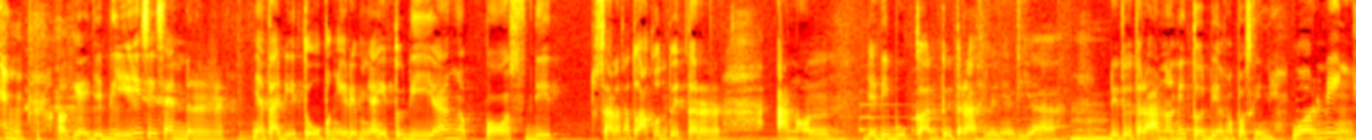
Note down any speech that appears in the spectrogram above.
Oke, jadi si sendernya tadi itu pengirimnya itu dia ngepost di salah satu akun Twitter anon. Jadi bukan Twitter aslinya dia. Di Twitter anon itu dia ngepost gini. Warning,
